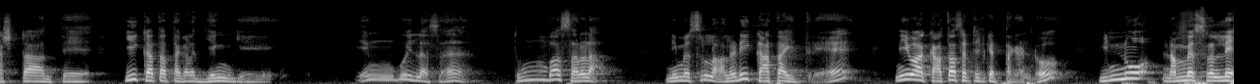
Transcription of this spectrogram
ಕಷ್ಟ ಅಂತೆ, ಈ ಖಾತಾ ತಗೊಳ್ಳೋದು ಹೆಂಗೆ? ಹೆಂಗೂ ಇಲ್ಲ ಸರ್, ತುಂಬ ಸರಳ. ನಿಮ್ಮ ಹೆಸ್ರಲ್ಲಿ ಆಲ್ರೆಡಿ ಖಾತಾ ಇದ್ದರೆ ನೀವು ಆ ಖಾತಾ ಸರ್ಟಿಫಿಕೇಟ್ ತಗೊಂಡು, ಇನ್ನೂ ನಮ್ಮ ಹೆಸ್ರಲ್ಲೇ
